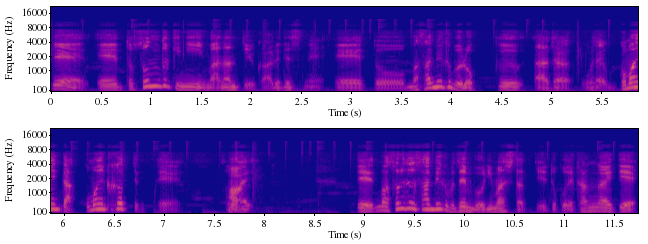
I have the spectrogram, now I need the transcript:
で、えっ、と、その時に、まあ、なんていうか、あれですね、えっ、と、まあ、300部6、あ、じゃあ、ごめんなさい、5万円か、5万円かかってるんで、はい。で、まあ、それで300部全部売りましたっていうところで考えて、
